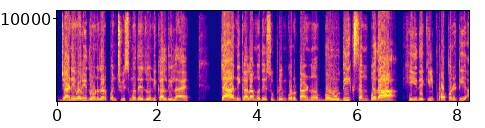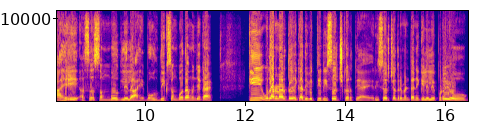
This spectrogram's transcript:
जानेवारी दोन हजार पंचवीसमध्ये जो निकाल दिलाय त्या निकालामध्ये सुप्रीम कोर्टानं बौद्धिक संपदा ही देखील प्रॉपर्टी आहे असं संबोधलेलं आहे. बौद्धिक संपदा म्हणजे काय? की उदाहरणार्थ एखादी व्यक्ती रिसर्च करते आहे. रिसर्चच्या दरम्यान त्याने केलेले प्रयोग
